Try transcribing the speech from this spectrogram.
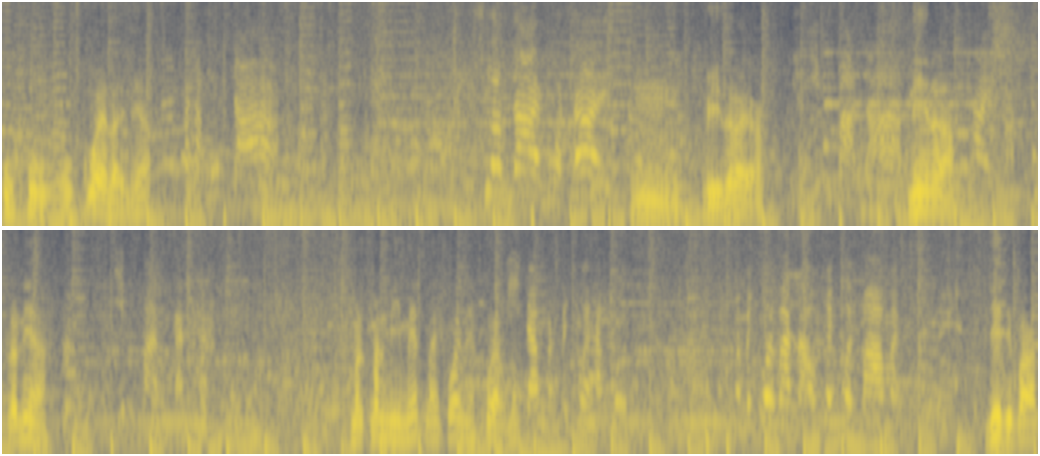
โอ้โหกล้วยอะไรเนี่ยไปทางมุกจ้า เชื่อมได้บวชได้อืมหวีเท่าไหร่อะหวียี่สิบบาทจ้า นี่นะเหรอใช่ค่ะแล้วเนี่ยยี่สิบบาทเหมือนกันค่ะมันมันมีเม็ดไหมกล้วยเนี่ยกล้วยของมุนี่กจ้ามันเป็นกล้วยทั้งมุกมันเป็นกล้วยบ้านเราใช่กล้วยปาล์มอะยี่สิบบาท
